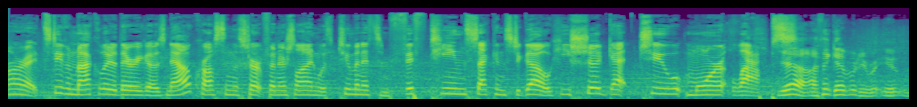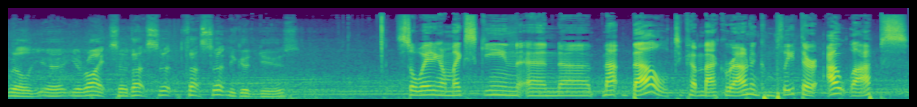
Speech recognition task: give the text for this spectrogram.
All right, Stephen McAleer, there he goes now, crossing the start finish line with 2 minutes and 15 seconds to go. He should get two more laps. yeah, I think everybody will. Uh, you're right. So that's that's certainly good news. Still waiting on Mike Skeen and uh, Matt Bell to come back around and complete their out laps.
